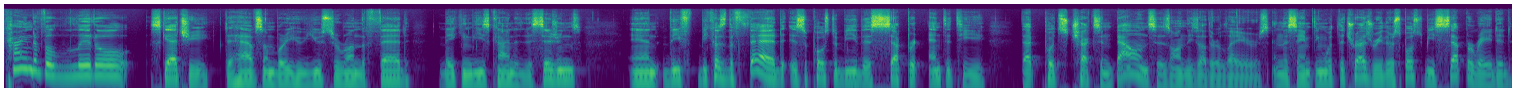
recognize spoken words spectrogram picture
kind of a little sketchy to have somebody who used to run the Fed making these kind of decisions. And the because the Fed is supposed to be this separate entity that puts checks and balances on these other layers. And the same thing with the Treasury. They're supposed to be separated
